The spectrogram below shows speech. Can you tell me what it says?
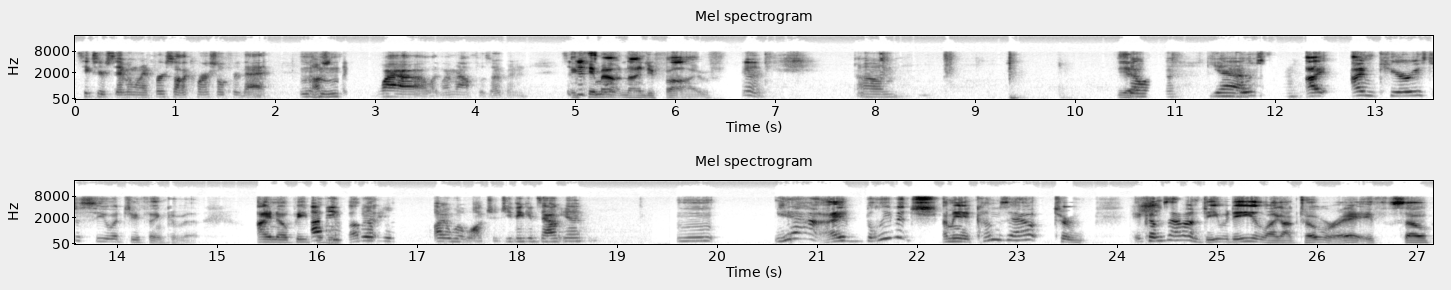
six or seven when I first saw the commercial for that. I was Mhm. just like, wow, like my mouth was open. It's a It came out in 95. Good. Um. Yeah. So uh, yeah, I I'm curious to see what you think of it. I know people who I love will. it. I will watch it. Do you think it's out yet? Mm, yeah, I believe it. Sh- I mean, it comes out to it comes out on DVD like October 8th. So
